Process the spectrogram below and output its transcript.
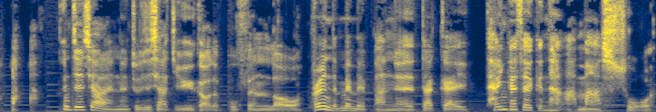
那接下来呢，就是下集预告的部分喽。Pran 的妹妹版呢，大概他应该在跟他阿嬷说，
